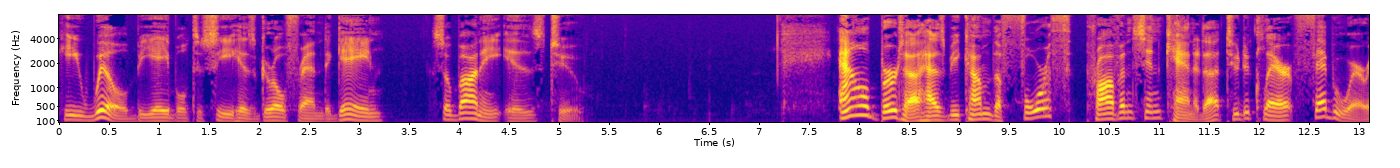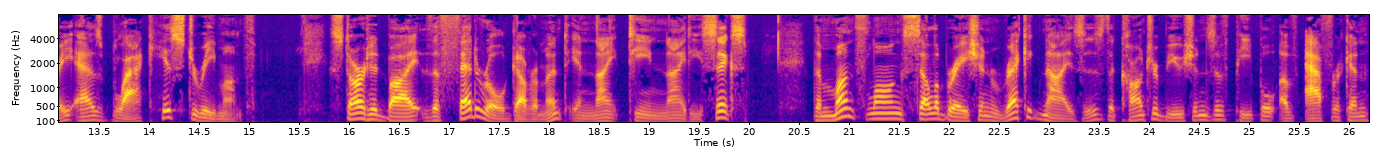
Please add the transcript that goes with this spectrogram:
he will be able to see his girlfriend again Sobhani is too. Alberta has become the fourth province in Canada to declare February as Black History Month. Started by the federal government in 1996, the month long celebration recognizes the contributions of people of African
